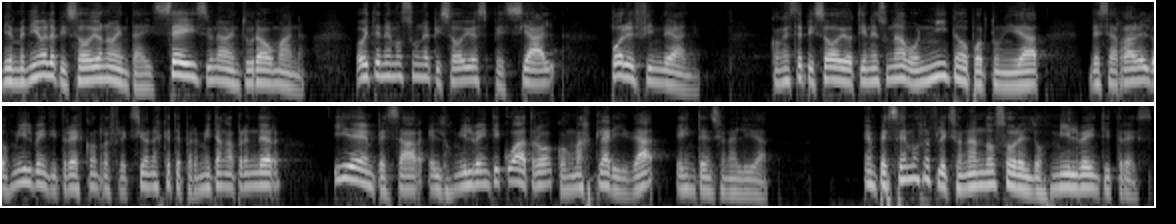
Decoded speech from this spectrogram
Bienvenido al episodio 96 de Una aventura humana. Hoy tenemos un episodio especial por el fin de año. Con este episodio tienes una bonita oportunidad de cerrar el 2023 con reflexiones que te permitan aprender y de empezar el 2024 con más claridad e intencionalidad. Empecemos reflexionando sobre el 2023.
